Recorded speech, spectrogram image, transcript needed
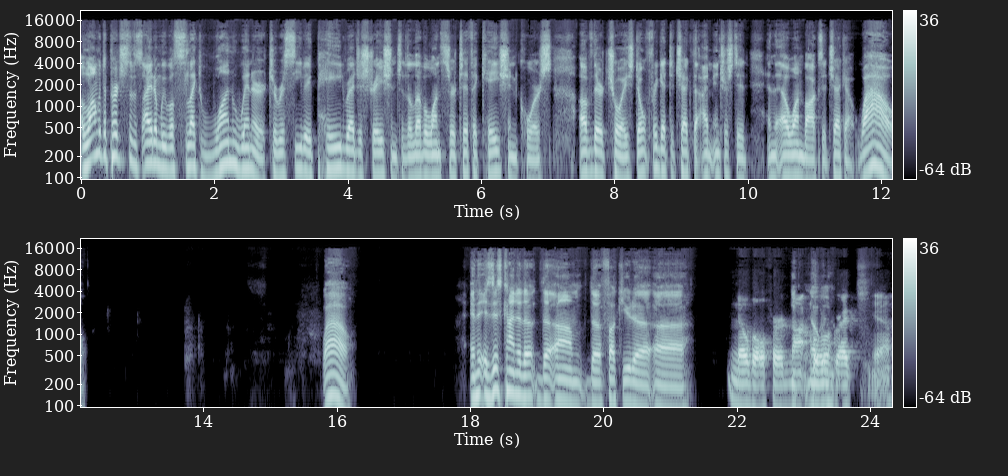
Along with the purchase of this item, we will select one winner to receive a paid registration to the level one certification course of their choice. Don't forget to check the I'm interested in the L1 box at checkout. Wow. Wow. And is this kind of the the um the fuck you to uh Noble for not Noble. Noble. Greg. Yeah.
